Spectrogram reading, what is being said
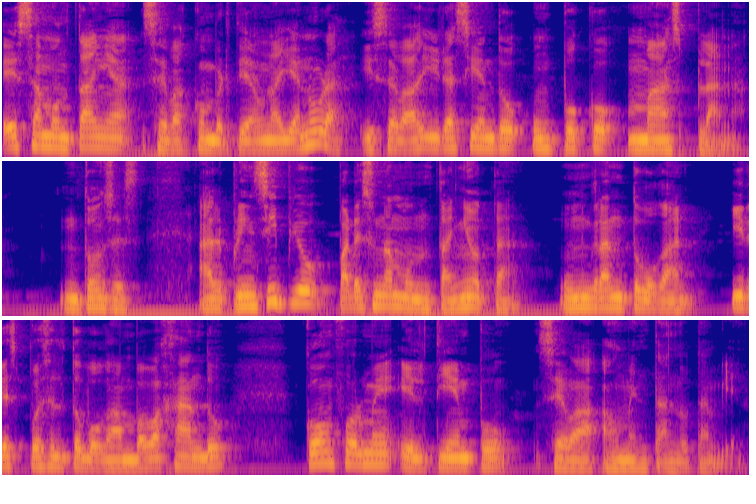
esa montaña se va a convertir en una llanura y se va a ir haciendo un poco más plana. Entonces, al principio parece una montañota, un gran tobogán, y después el tobogán va bajando conforme el tiempo se va aumentando también.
